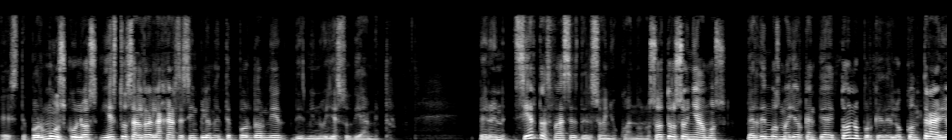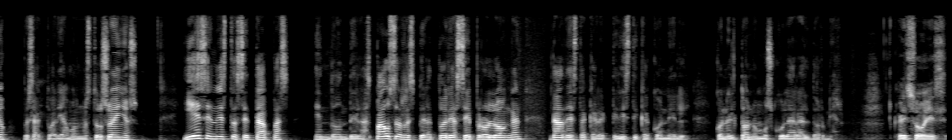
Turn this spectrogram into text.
este, por músculos y estos al relajarse simplemente por dormir disminuye su diámetro. Pero en ciertas fases del sueño, cuando nosotros soñamos, perdemos mayor cantidad de tono porque de lo contrario, pues actuaríamos nuestros sueños. Y es en estas etapas en donde las pausas respiratorias se prolongan, dada esta característica con el, con el tono muscular al dormir. Eso es.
